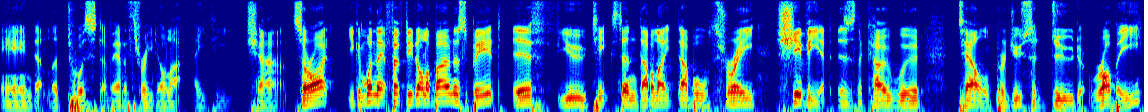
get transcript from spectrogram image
and Le Twist about a $3.80 chance. All right, you can win that $50 bonus bet if you text in double eight double three. Cheviot is the code word. Tell producer dude Robbie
